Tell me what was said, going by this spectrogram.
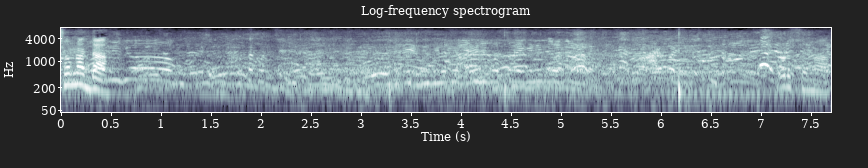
সোমনাথ দা। ওরে সোমনাথ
